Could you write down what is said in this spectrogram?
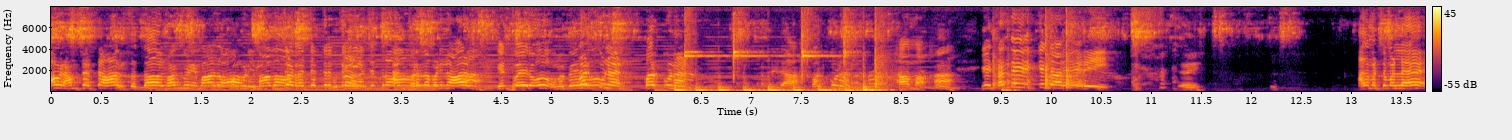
அவர் அம்சத்தால். அம்சத்தால். பங்குனி மாதம். பங்குனி மாதம். நட்சத்திரத்தில் நட்சத்திரம். பிறந்தபடினால் என் பெயரோ உங்க பேரு? பர்குணன் பர்குணன் புரியுதா பர்குணன் ஆமா. என் தந்தை இருக்கின்றாரே சரி அது மட்டுமல்ல.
